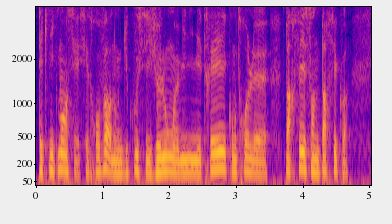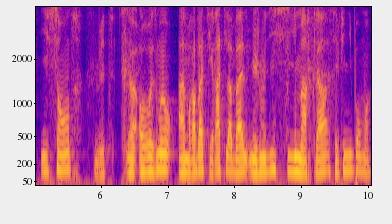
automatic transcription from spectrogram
techniquement, c'est c'est trop fort. Donc du coup, c'est gelon euh, millimétré, contrôle euh, parfait, centre parfait, quoi. Il centre. But. Euh, heureusement, Amrabat, il rate la balle. Mais je me dis, s'il marque là, c'est fini pour moi.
